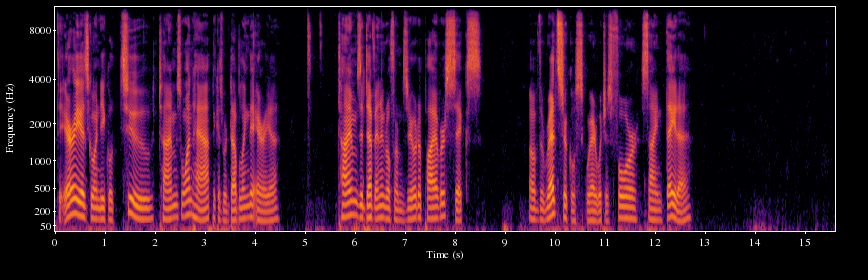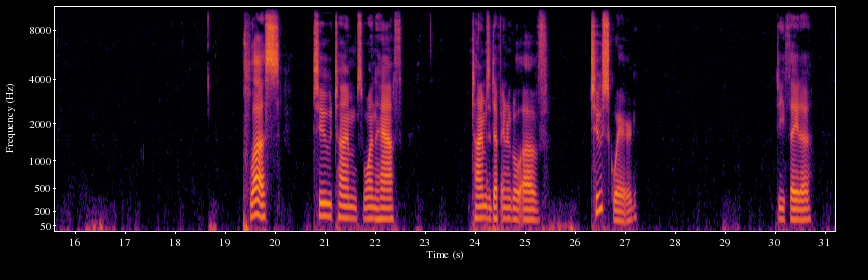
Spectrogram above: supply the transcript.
The area is going to equal 2 times 1 half, because we're doubling the area, times the definite integral from 0 to pi over 6 of the red circle squared, which is 4 sine theta, plus 2 times 1 half times the definite integral of 2 squared d theta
